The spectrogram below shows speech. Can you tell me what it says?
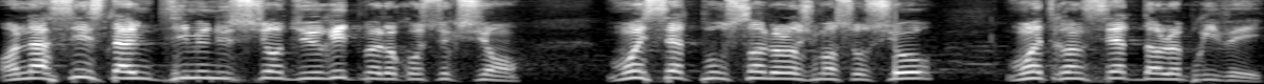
on assiste à une diminution du rythme de construction, moins 7% de logements sociaux, moins 37% dans le privé.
